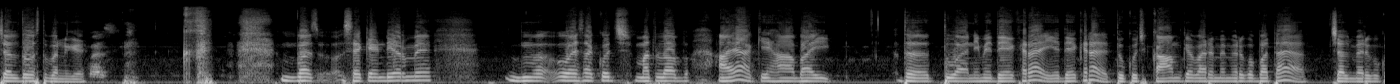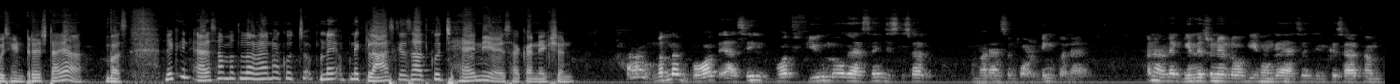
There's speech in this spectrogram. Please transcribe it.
चल दोस्त बन गए बस बस सेकेंड ईयर में म- वो ऐसा कुछ मतलब आया कि हाँ भाई तो तू एनीमे देख रहा है, ये देख रहा है, तू कुछ काम के बारे में मेरे को बताया, चल मेरे को कुछ इंटरेस्ट आया, बस। लेकिन ऐसा मतलब है ना, कुछ अपने अपने क्लास के साथ कुछ है नहीं ऐसा कनेक्शन हाँ मतलब बहुत ऐसे बहुत फ्यू लोग ऐसे हैं जिसके साथ हमारा ऐसा बॉन्डिंग बना है। है ना लाइक गिने चुने लोग ही होंगे ऐसे जिनके साथ हम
